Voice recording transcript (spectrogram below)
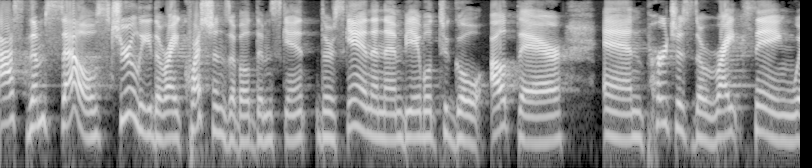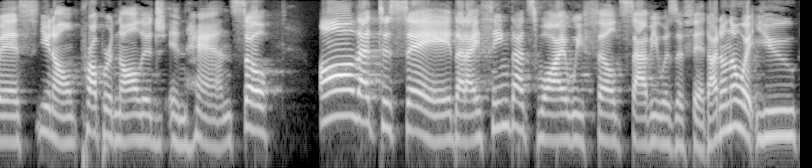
ask themselves truly the right questions about them skin their skin and then be able to go out there and purchase the right thing with you know proper knowledge in hand. So all that to say that i think that's why we felt savvy was a fit. I don't know what you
